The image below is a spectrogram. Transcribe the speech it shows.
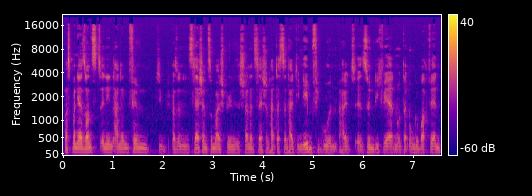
was man ja sonst in den anderen Filmen, die, also in den Slashern zum Beispiel, in den Standard-Slashern hat, dass dann halt die Nebenfiguren halt äh, sündig werden und dann umgebracht werden,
